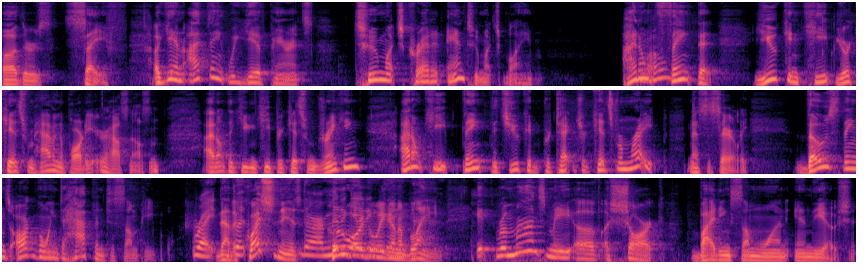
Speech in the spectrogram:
others safe. Again, I think we give parents too much credit and too much blame. I don't think that you can keep your kids from having a party at your house, Nelson. I don't think you can keep your kids from drinking. I don't keep think that you can protect your kids from rape necessarily. Those things are going to happen to some people. Right, Now the question is, who are we going to blame? It reminds me of a shark biting someone in the ocean.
